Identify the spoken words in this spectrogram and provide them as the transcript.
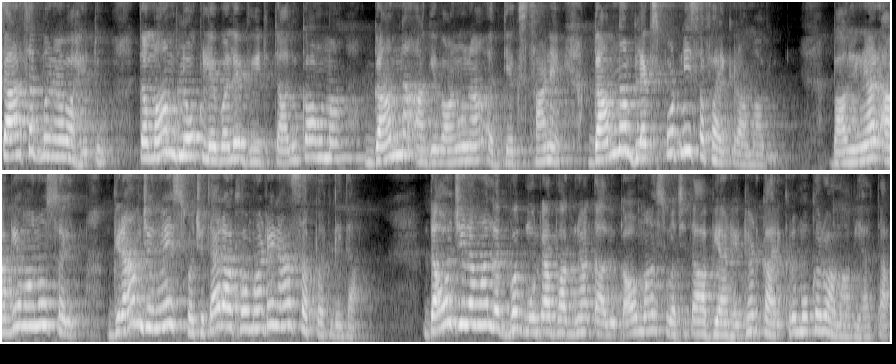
સાર્થક બનાવવા હેતુ તમામ બ્લોક લેવલે વિવિધ તાલુકાઓમાં ગામના આગેવાનોના અધ્યક્ષ સ્થાને ગામના બ્લેક સ્પોટની સફાઈ કરવામાં આવી. ભાગ લેનાર આગેવાનો સહિત ગ્રામજનોએ સ્વચ્છતા રાખવા માટેના શપથ લીધા. દાહોદ જિલ્લામાં લગભગ મોટાભાગના તાલુકાઓમાં સ્વચ્છતા અભિયાન હેઠળ કાર્યક્રમો કરવામાં આવ્યા હતા,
